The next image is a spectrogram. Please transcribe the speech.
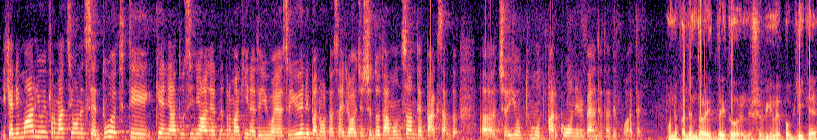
I keni marrë ju informacionin se duhet t'i keni ato sinjalet nëpër makinat e juaja se ju jeni banorë të asaj lagje që do ta mundësonte paksa që ju të mund të parkoni në vendet adekuate? Unë e falenderoj drejtorin e shërbimeve publike,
